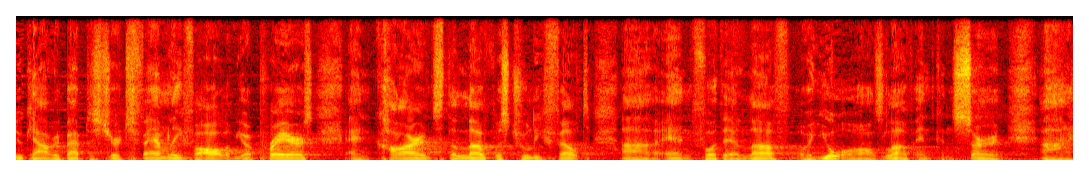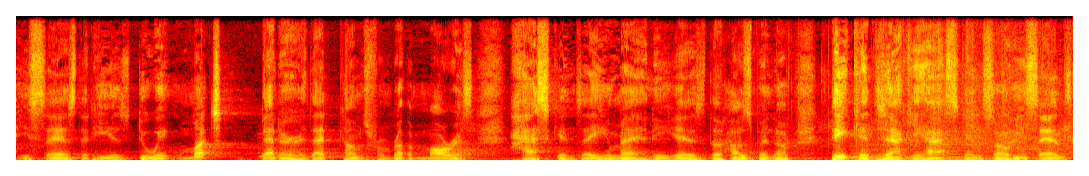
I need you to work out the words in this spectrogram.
New Calvary Baptist Church family for all of your prayers and cards. The love was truly felt, uh, and for their love or your all's love and concern. Uh, he says that he is doing much better. That comes from Brother Morris Haskins. Amen. He is the husband of Deacon Jackie Haskins. So he sends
